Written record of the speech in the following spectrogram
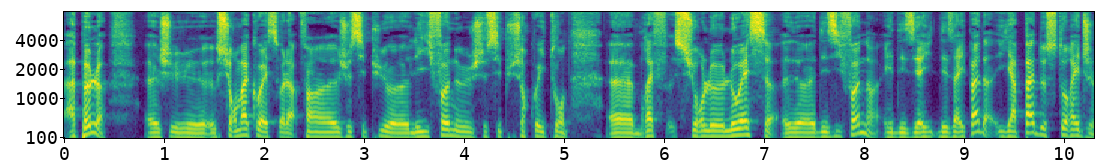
Apple, sur macOS, voilà. Enfin je sais plus les iPhones, je sais plus sur quoi ils tournent. bref, sur l'OS des iPhones et des des iPads, il n'y a pas de storage.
